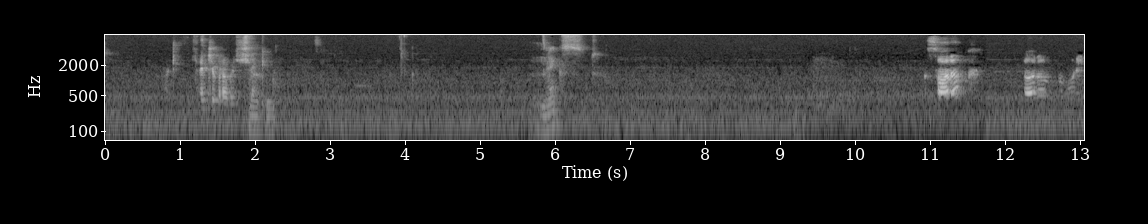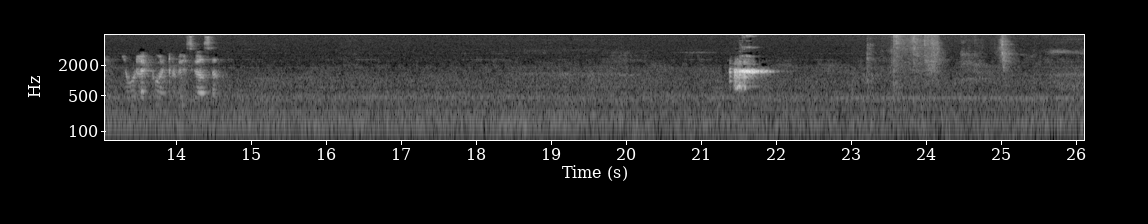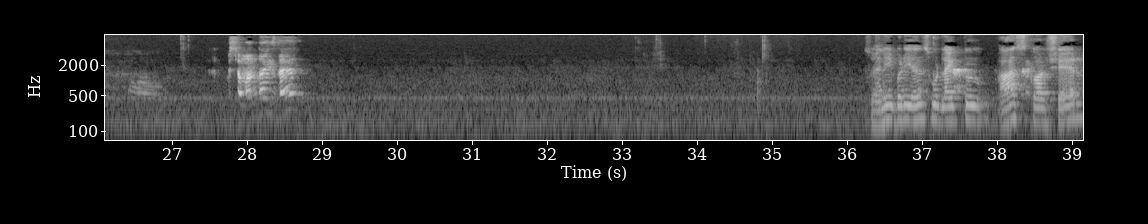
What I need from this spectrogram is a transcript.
Thank you Prabhuji Thank you. Next. Introduce? Oh. Mr. Manda is there? So anybody else would like to ask or share?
